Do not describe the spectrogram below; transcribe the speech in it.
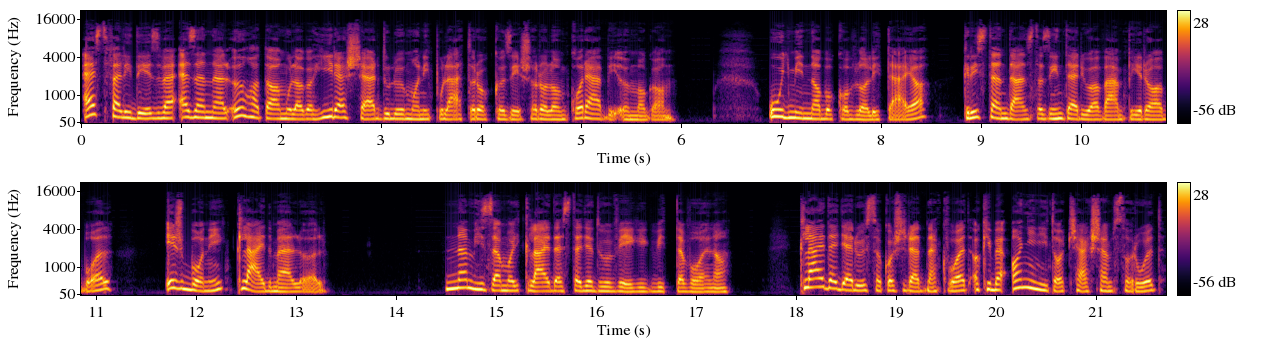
Ezt felidézve ezennel önhatalmulag a híres serdülő manipulátorok közé sorolom korábbi önmagam. Úgy, mint Nabokov Lolitája, Kristen Dunst az interjú a vámpírralból, és Bonnie Clyde mellől. Nem hiszem, hogy Clyde ezt egyedül végigvitte volna. Clyde egy erőszakos rednek volt, akibe annyi nyitottság sem szorult,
